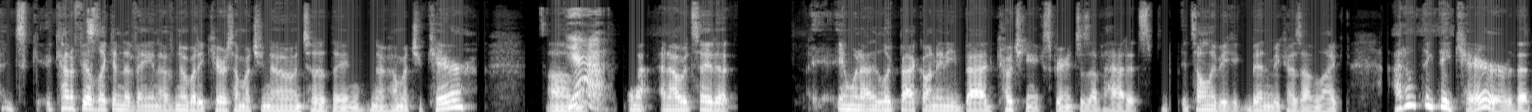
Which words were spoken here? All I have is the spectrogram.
it's it kind of feels like in the vein of nobody cares how much you know until they know how much you care. Um, yeah, and I, and I would say that, and when I look back on any bad coaching experiences I've had, it's it's only be, been because I'm like, I don't think they care that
